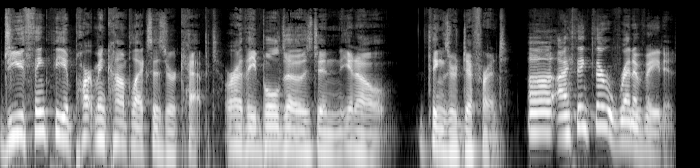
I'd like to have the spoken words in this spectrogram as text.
Do you think the apartment complexes are kept or are they bulldozed and, you know, things are different? Uh, I think they're renovated.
